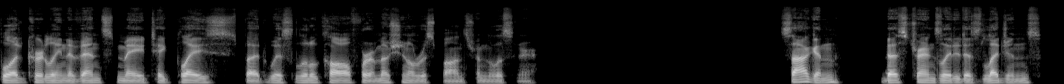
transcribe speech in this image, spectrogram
Blood curdling events may take place, but with little call for emotional response from the listener. Sagen, best translated as legends,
